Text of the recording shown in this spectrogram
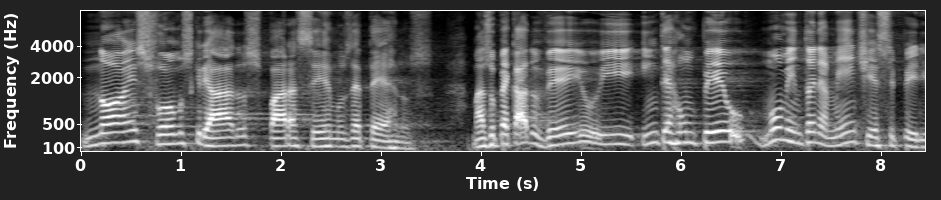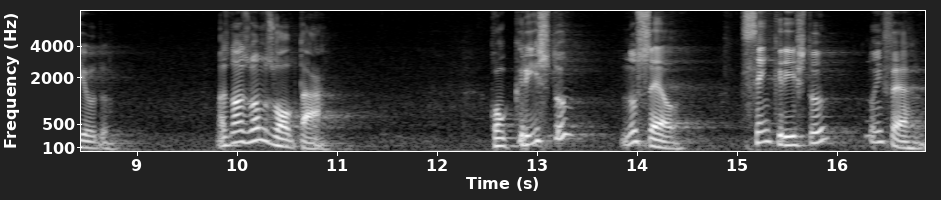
Nós fomos criados para sermos eternos. Mas o pecado veio e interrompeu momentaneamente esse período. Mas nós vamos voltar com Cristo no céu, sem Cristo no inferno.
